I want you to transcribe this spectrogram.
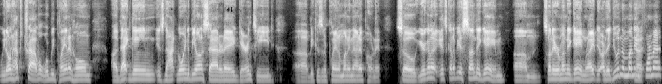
we don't have to travel. We'll be playing at home. Uh, that game is not going to be on a Saturday, guaranteed uh, because they're playing a Monday night opponent. So you're gonna it's gonna be a Sunday game, um, Sunday or Monday game, right? Are they doing the Monday no, format?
